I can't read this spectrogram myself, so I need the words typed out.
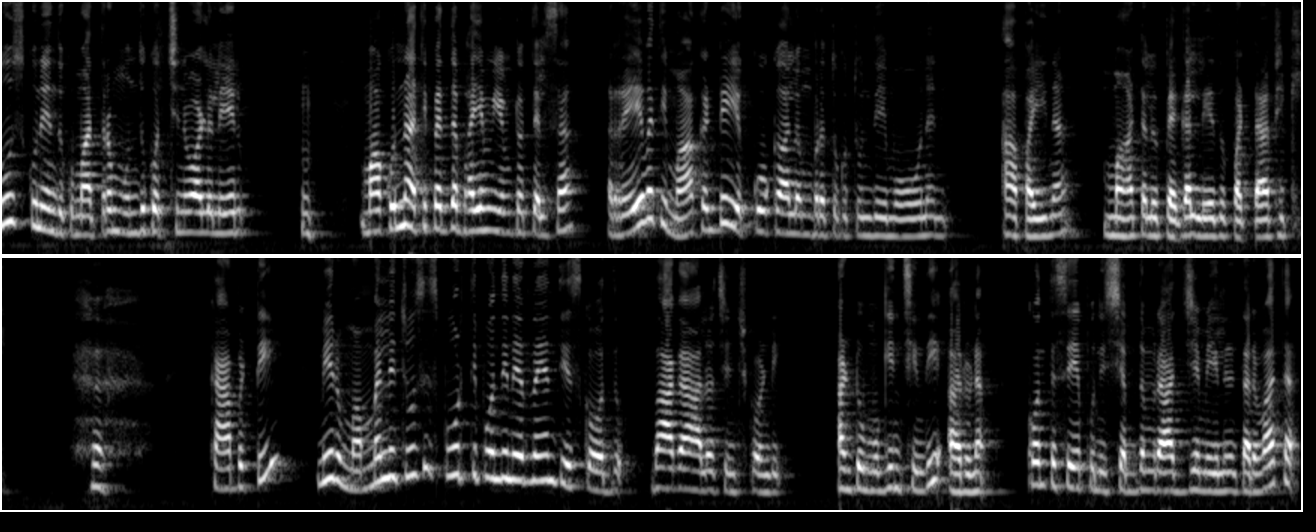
చూసుకునేందుకు మాత్రం ముందుకొచ్చిన వాళ్ళు లేరు. మాకున్న అతిపెద్ద భయం ఏమిటో తెలుసా? రేవతి మాకంటే ఎక్కువ కాలం బ్రతుకుతుందేమోనని. ఆ పైన మాటలు పెగల్లేదు పట్టాభికి. కాబట్టి మీరు మమ్మల్ని చూసి స్ఫూర్తి పొంది నిర్ణయం తీసుకోవద్దు. బాగా ఆలోచించుకోండి. అంటూ ముగించింది అరుణ. కొంతసేపు నిశ్శబ్దం రాజ్యమేలిన తర్వాత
